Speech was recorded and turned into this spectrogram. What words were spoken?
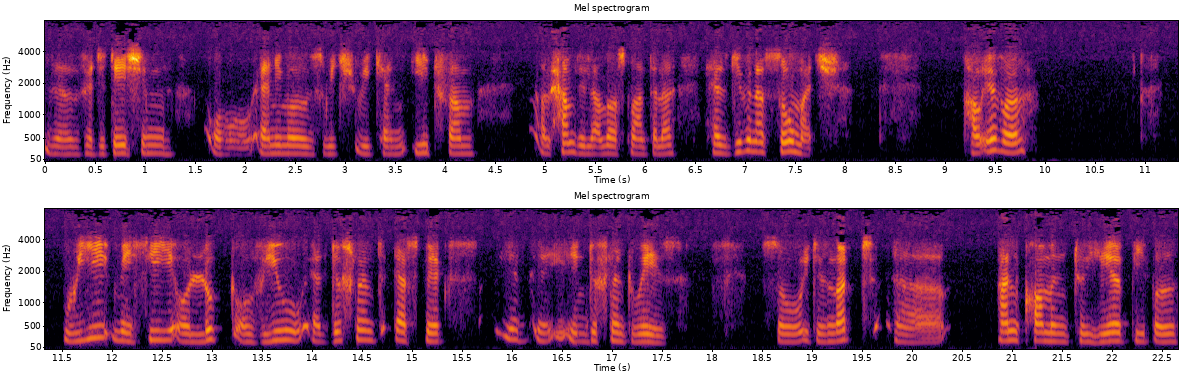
the vegetation or animals which we can eat from. Alhamdulillah, Allah subhanahu wa ta'ala has given us so much. However, we may see or look or view at different aspects in, in different ways. So it is not uh, uncommon to hear people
